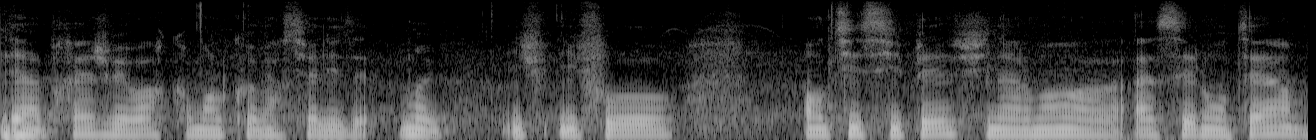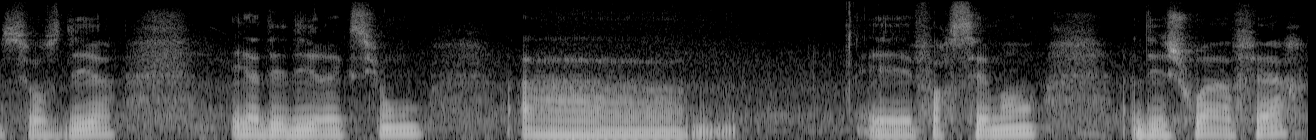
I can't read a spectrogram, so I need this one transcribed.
et mm-hmm. après je vais voir comment le commercialiser. Il, faut anticiper finalement euh, assez long terme sur se dire il y a des directions euh, et forcément des choix à faire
